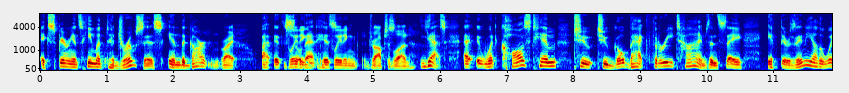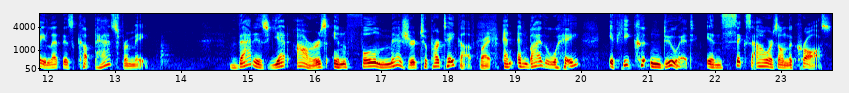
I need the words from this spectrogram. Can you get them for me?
experience hematidrosis in the garden. Right. Uh, it- so that his bleeding drops of blood. Yes, uh, what caused him to to go back three times and say, "If there's any other way, let this cup pass from me." That is yet ours in full measure to partake of. Right. And and by the way, if he couldn't do it in six hours on the cross,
